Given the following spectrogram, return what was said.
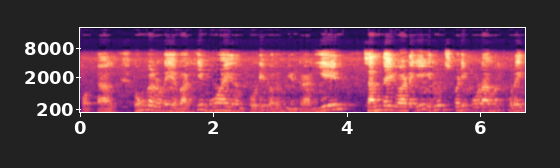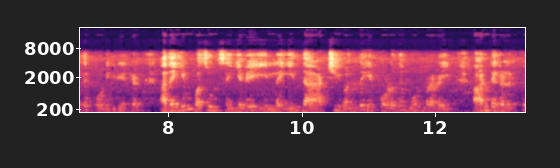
போட்டால் உங்களுடைய பாக்கி மூவாயிரம் கோடி வரும் என்றால் ஏன்? சந்தை வாடகை ரூல்ஸ் படி போடாமல் குறைத்து போடுகிறீர்கள். அதையும் வசூல் செய்யவே இல்லை. இந்த ஆட்சி வந்து இப்பொழுது மூன்றரை ஆண்டுகளுக்கு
